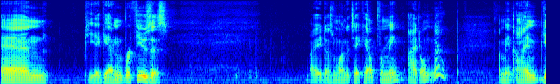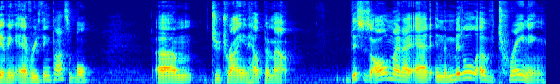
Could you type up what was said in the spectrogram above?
And he again refuses. Why he doesn't want to take help from me, I don't know. I mean, I'm giving everything possible um, to try and help him out. This is all, might I add, in the middle of training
